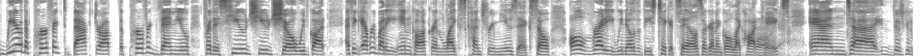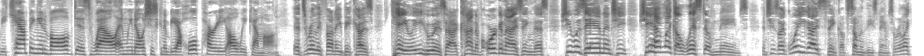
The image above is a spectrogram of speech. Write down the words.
we are the perfect backdrop, the perfect venue for this huge, huge show. We've got, I think everybody in Cochrane likes country music. So already we know that these ticket sales are going to go like hotcakes. And uh, there's going to be camping involved as well. And we know it's just going to be a whole party all weekend long. It's really funny because Kaylee, who is uh, kind of organizing this, she was in and she she had like a list of names, and she's like, "What do you guys think of some of these names?" So we're like,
